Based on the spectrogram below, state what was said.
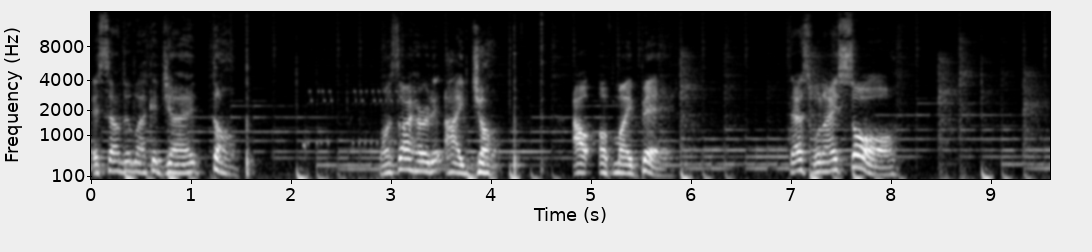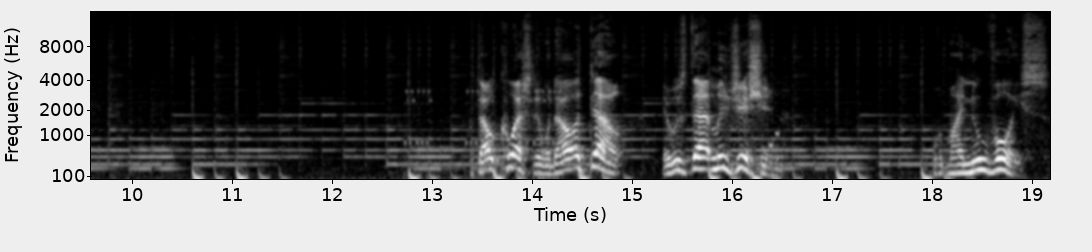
It sounded like a giant thump. Once I heard it, I jumped out of my bed. That's when I saw. Without question, without a doubt, it was that magician with my new voice.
